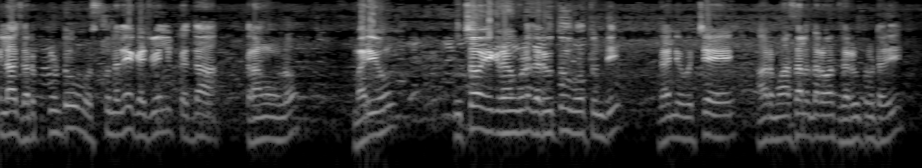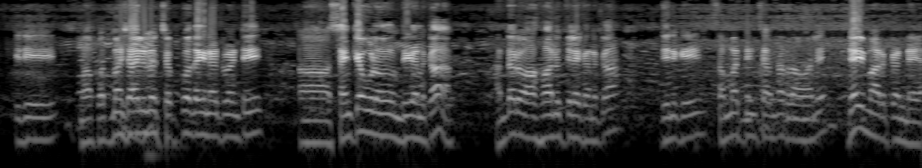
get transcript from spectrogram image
ఇలా జరుపుకుంటూ వస్తున్నదే గజ్వేలి పెద్ద గ్రామంలో. మరియు ఉత్సవ విగ్రహం కూడా జరుగుతూ పోతుంది. దాన్ని వచ్చే ఆరు మాసాల తర్వాత జరుగుతుంటది. ఇది మా పద్మశాలిలో చెప్పుకోదగినటువంటి సంఖ్య కూడా ఉంది కనుక అందరూ ఆహ్వానితులే కనుక దీనికి సమ్మతించి అందరూ రావాలి. జై మార్కండేయ.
